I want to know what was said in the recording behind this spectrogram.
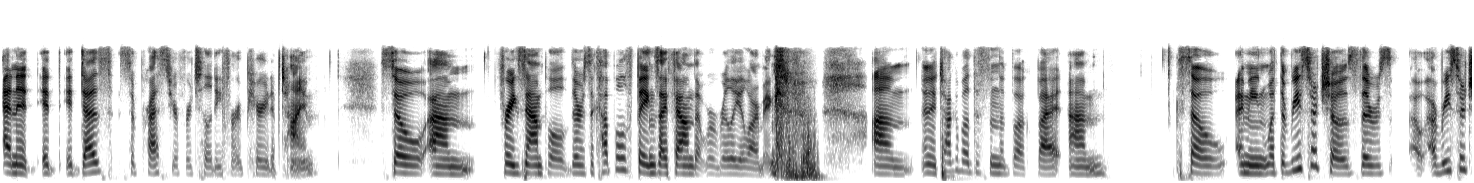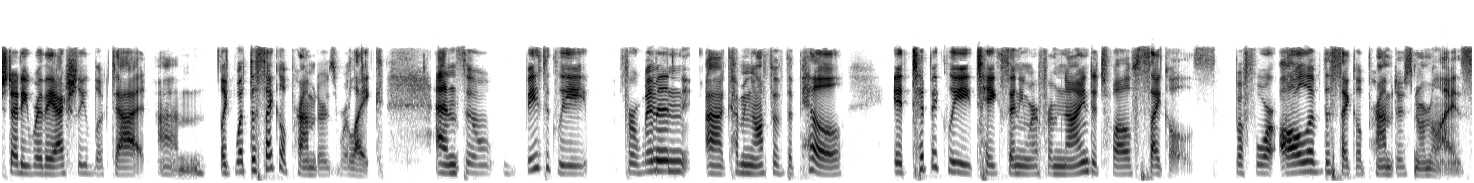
And it, it it does suppress your fertility for a period of time. So um, for example, there's a couple of things I found that were really alarming. um, and I talk about this in the book, but um, so i mean what the research shows there's a, a research study where they actually looked at um, like what the cycle parameters were like and so basically for women uh, coming off of the pill it typically takes anywhere from 9 to 12 cycles before all of the cycle parameters normalize,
